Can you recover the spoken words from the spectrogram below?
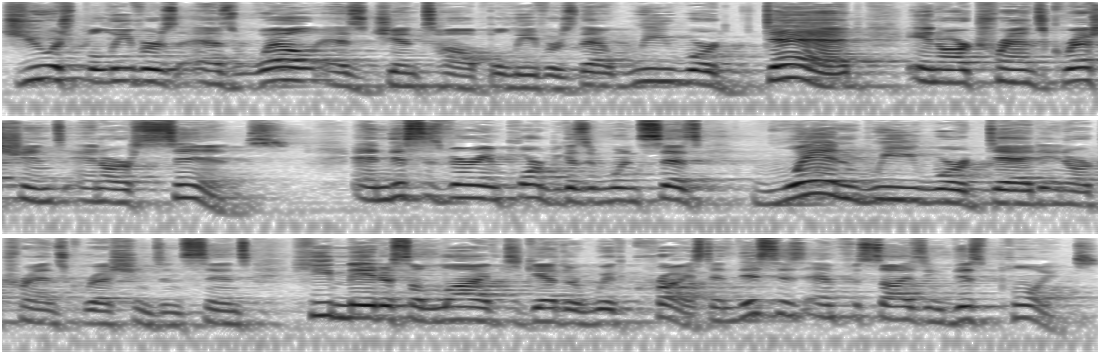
Jewish believers as well as Gentile believers, that we were dead in our transgressions and our sins. And this is very important because when it says, when we were dead in our transgressions and sins, he made us alive together with Christ. And this is emphasizing this point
